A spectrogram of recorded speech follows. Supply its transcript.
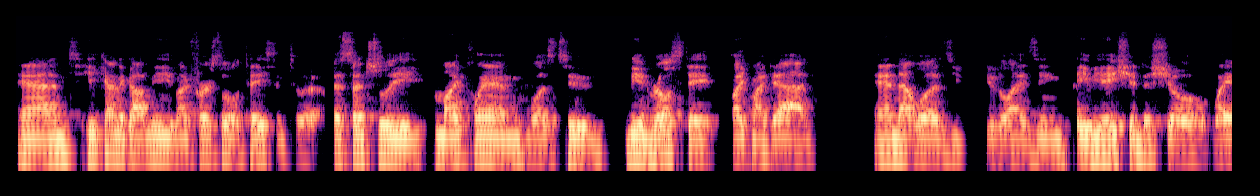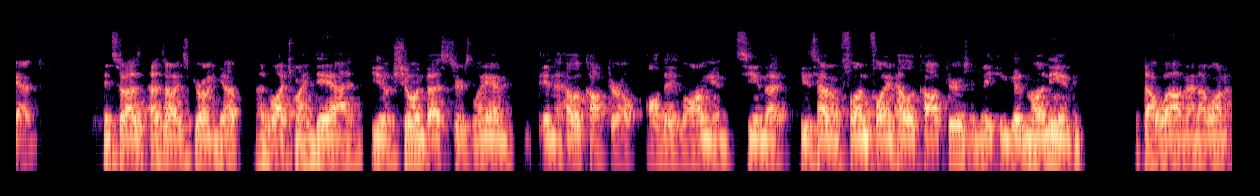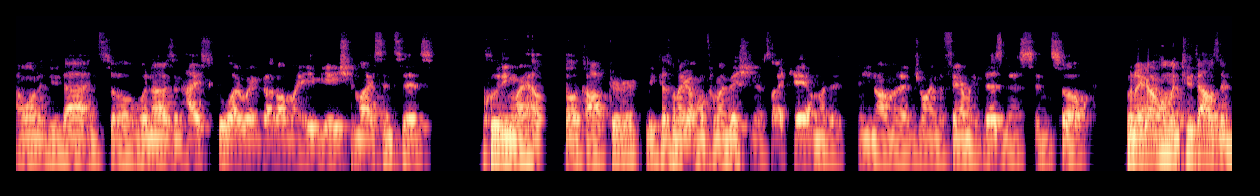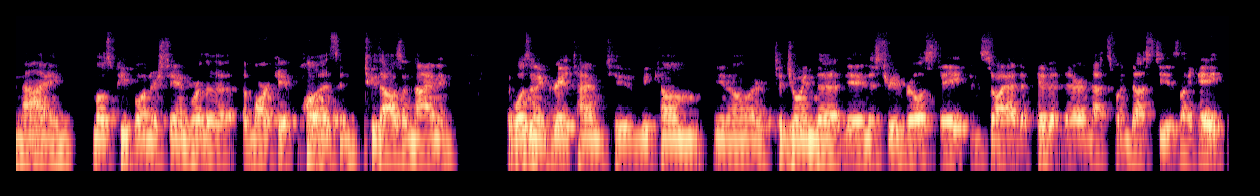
And he kind of got me my first little taste into it. Essentially, my plan was to be in real estate like my dad. And that was utilizing aviation to show land. And so as, as I was growing up, I'd watch my dad, you know, show investors land in a helicopter all, all day long and seeing that he was having fun flying helicopters and making good money. And I thought, wow, man, I want I want to do that. And so when I was in high school, I went and got all my aviation licenses, including my helicopter, because when I got home from my mission, it was like, hey, I'm gonna, you know, I'm gonna join the family business. And so when I got home in 2009, most people understand where the, the market was in 2009 and it wasn't a great time to become, you know, or to join the, the industry of real estate. And so I had to pivot there. And that's when Dusty is like, hey,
